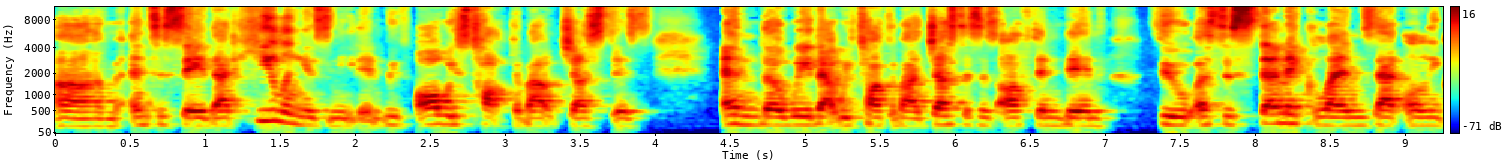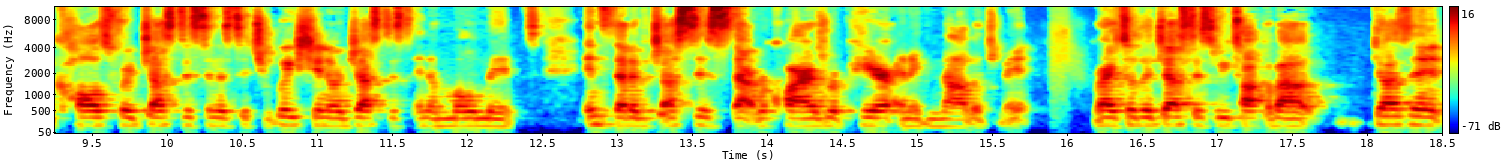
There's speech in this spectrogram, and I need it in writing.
um, and to say that healing is needed. We've always talked about justice, and the way that we've talked about justice has often been through a systemic lens that only calls for justice in a situation or justice in a moment instead of justice that requires repair and acknowledgement, right? So the justice we talk about doesn't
